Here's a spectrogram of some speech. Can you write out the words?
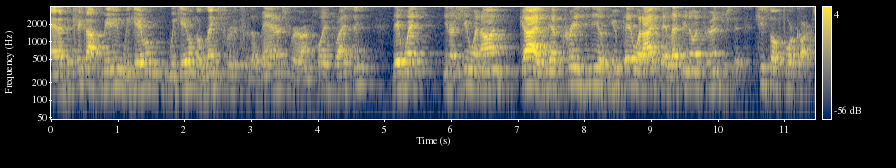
And at the kickoff meeting, we gave them, we gave them the links for, for the banners for our employee pricing. They went, you know, she went on, guys, we have crazy deals. You pay what I pay. Let me know if you're interested. She sold four cars.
